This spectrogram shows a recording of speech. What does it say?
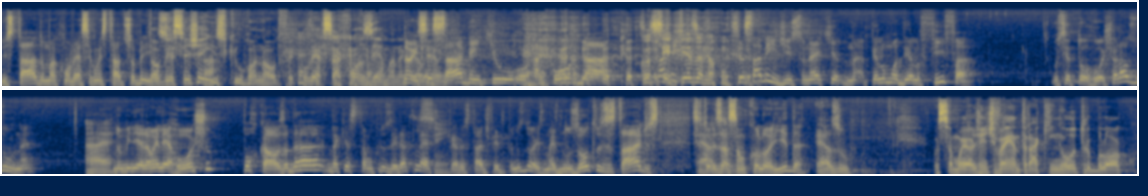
do Estado, uma conversa com o Estado sobre Talvez isso. Talvez seja tá? isso que o Ronaldo foi conversar com o Zema. Não, e vocês sabem que o, a cor da. com certeza não. Vocês sabem disso, né? Que na, pelo modelo FIFA, o setor roxo era azul, né? Ah, é? No Mineirão ele é roxo por causa da, da questão Cruzeiro Atlético, Sim. que era o estádio feito pelos dois. Mas nos outros estádios, setorização é colorida é azul. O Samuel, a gente vai entrar aqui em outro bloco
